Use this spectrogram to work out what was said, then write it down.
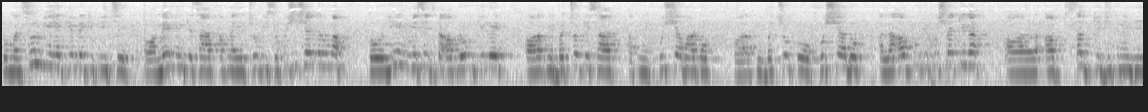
तो मंसूर भी है कैमरे के पीछे और मैं भी इनके साथ अपना ये छोटी सी खुशी शेयर करूँगा। तो ये मैसेज था आप लोगों के लिए और अपने बच्चों के साथ अपनी खुशियाँ बांटो और अपने बच्चों को खुशियाँ दो। अल्लाह आपको भी खुश रखेगा और आप सब के जितने भी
